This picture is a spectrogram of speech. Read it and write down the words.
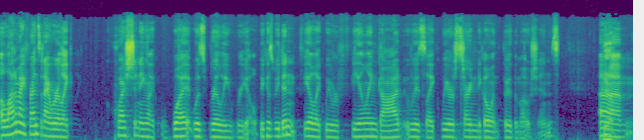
a lot of my friends and I were like questioning like what was really real because we didn't feel like we were feeling God. It was like we were starting to go in through the motions. Yeah. Um,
